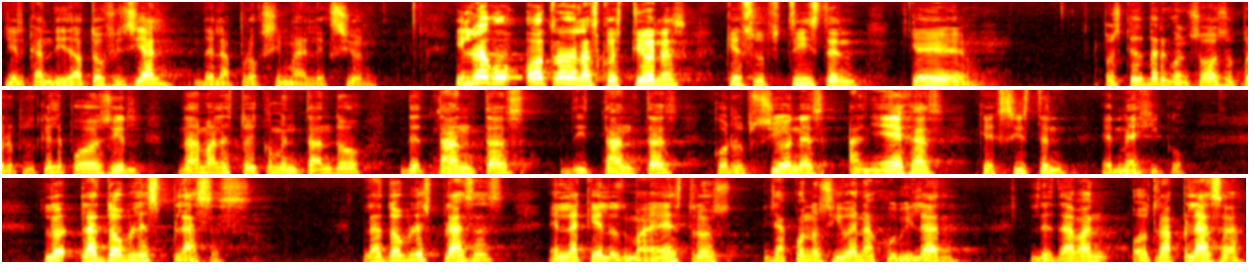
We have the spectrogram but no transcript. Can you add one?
y el candidato oficial de la próxima elección. Y luego otra de las cuestiones que subsisten, que pues que es vergonzoso, pero pues qué le puedo decir, nada más le estoy comentando de tantas y tantas corrupciones añejas que existen en México. las dobles plazas. Las dobles plazas en las que los maestros ya cuando se iban a jubilar, les daban otra plaza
